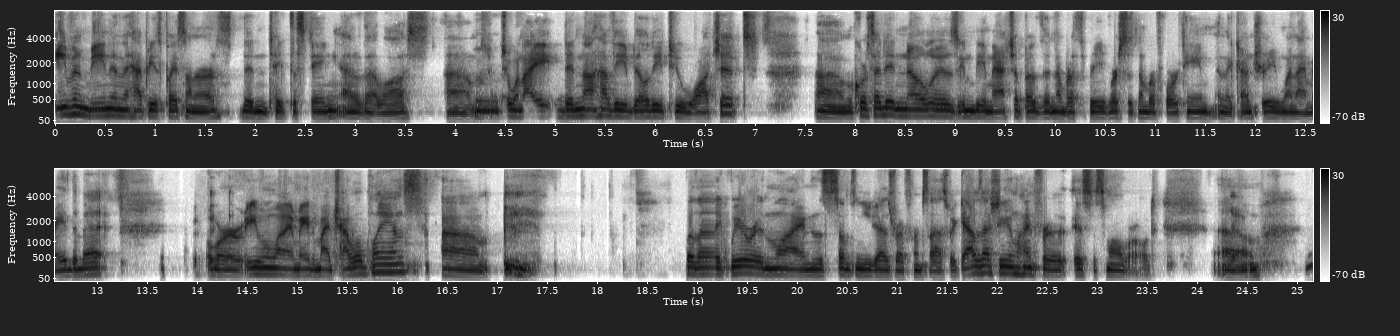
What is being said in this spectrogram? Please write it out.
even being in the happiest place on earth didn't take the sting out of that loss. Um, mm. When I did not have the ability to watch it, um, of course, I didn't know it was going to be a matchup of the number three versus number four team in the country when I made the bet or even when I made my travel plans. Um, but like we were in line. This is something you guys referenced last week. I was actually in line for It's a Small World um, yeah.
